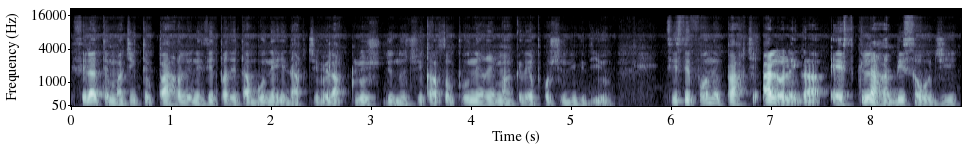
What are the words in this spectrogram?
si la thématique te parle, n'hésite pas à t'abonner et d'activer la cloche de notification pour ne rien manquer des prochaines vidéos. Si c'est pour on est parti. Alors, les gars, est-ce que l'Arabie Saoudite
